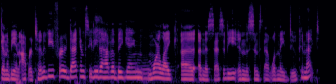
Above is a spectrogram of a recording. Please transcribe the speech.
going to be an opportunity for Dak and CeeDee to have a big game. More like a, a necessity in the sense that when they do connect,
